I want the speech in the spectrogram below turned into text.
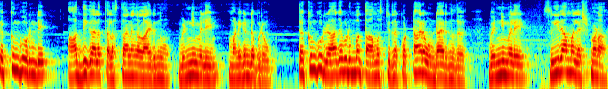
തെക്കുംകൂറിന്റെ ആദ്യകാല തലസ്ഥാനങ്ങളായിരുന്നു വെണ്ണിമലയും മണികണ്ഠപുരവും. തെക്കുംകൂർ രാജകുടുംബം താമസിച്ചിരുന്ന കൊട്ടാരം ഉണ്ടായിരുന്നത് വെണ്ണിമലയിൽ ശ്രീരാമ ലക്ഷ്മണ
